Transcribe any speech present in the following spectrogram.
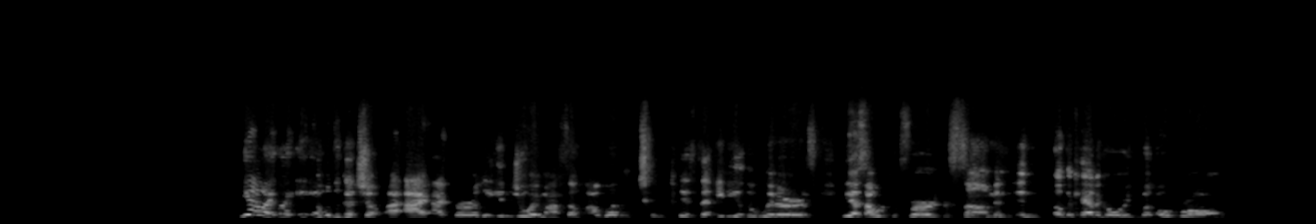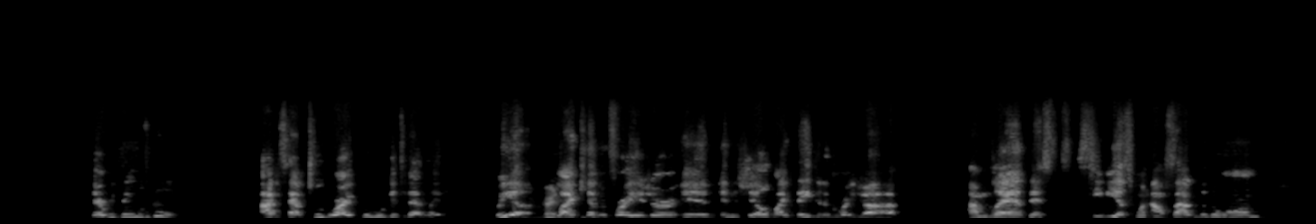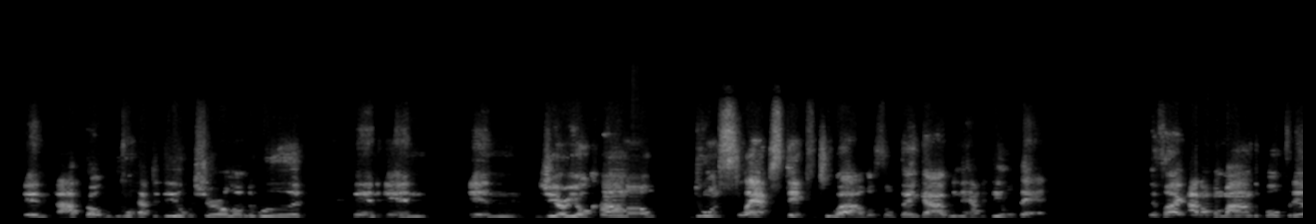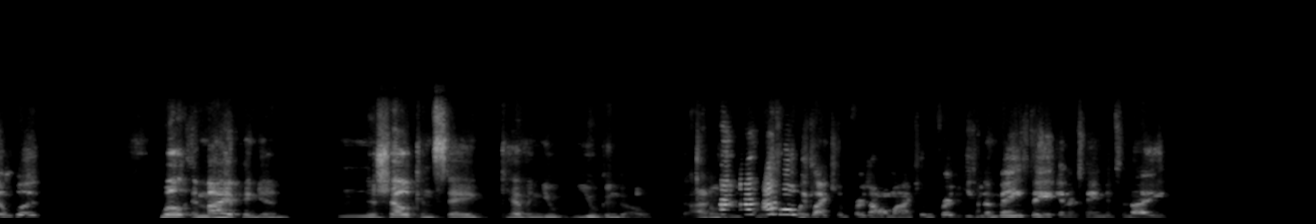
yeah, like like it, it was a good show. I, I I thoroughly enjoyed myself. I wasn't too pissed at any of the winners. Yes, I would preferred some in, in other categories, but overall, everything was good. I just have two gripes, but we'll get to that later. But yeah, Right. like Kevin Frazier and, and Nischelle, like they did a great job. I'm glad that CBS went outside of the norm. And I thought we were gonna have to deal with Sheryl Underwood and and and Jerry O'Connell doing slapstick for two hours. So thank God we didn't have to deal with that. It's like I don't mind the both of them, but Well, in my opinion, Nischelle can stay. Kevin, you you can go. I don't I, I, I've always liked Kevin Frazier. I don't mind Kevin Frazier. He's been a mainstay in entertainment tonight.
